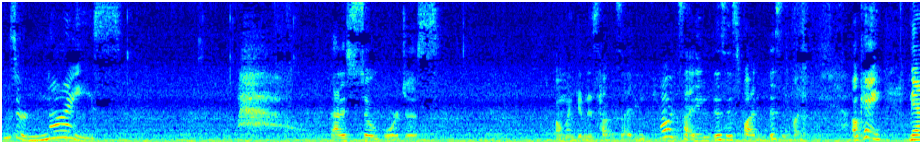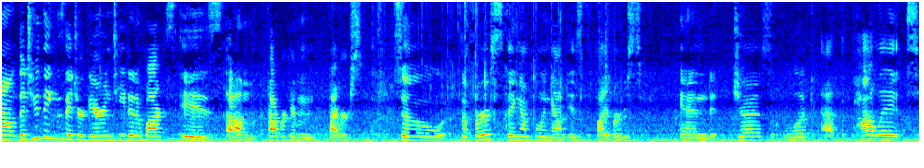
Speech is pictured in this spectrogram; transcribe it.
These are nice. Wow. That is so gorgeous. Oh my goodness, how exciting. How exciting. This is fun. This is fun. Okay, now the two things that you're guaranteed in a box is um, fabric and fibers. So the first thing I'm pulling out is the fibers and just look at the palette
